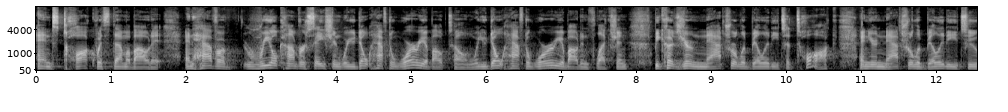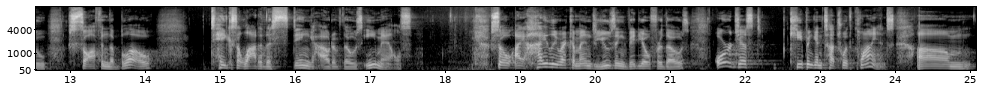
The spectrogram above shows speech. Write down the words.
and talk with them about it and have a real conversation where you don't have to worry about tone, where you don't have to worry about inflection because your natural ability to talk and your natural ability to soften the blow takes a lot of the sting out of those emails. So I highly recommend using video for those or just keeping in touch with clients. Um,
